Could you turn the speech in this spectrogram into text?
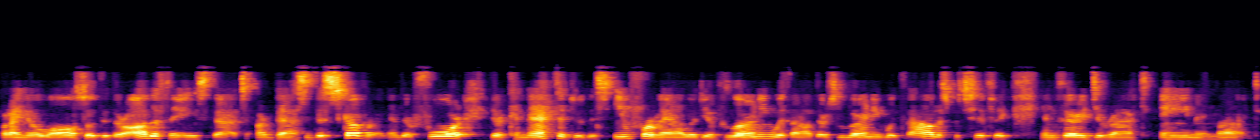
But I know also that there are other things that are best discovered, and therefore they're connected to this informality of learning with others, learning without a specific and very direct aim in mind.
